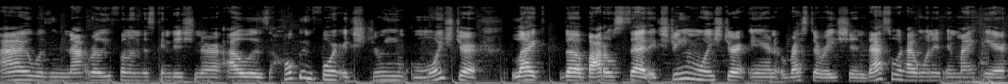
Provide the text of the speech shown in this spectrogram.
I was not really feeling this conditioner. I was hoping for extreme moisture, like the bottle said, extreme moisture and restoration. That's what I wanted in my hair.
